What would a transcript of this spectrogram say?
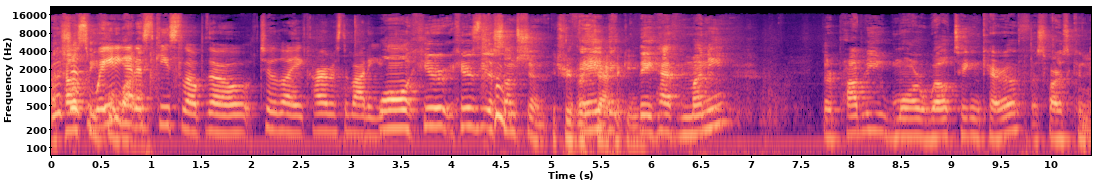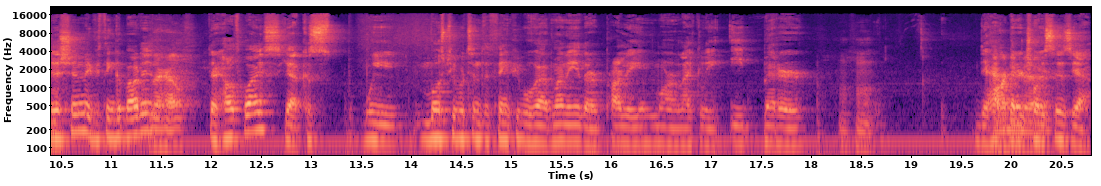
A Who's just waiting at a ski slope though to like harvest a body? Well, here here's the assumption. It's reverse they, trafficking. They, they have money. They're probably more well taken care of as far as condition. If you think about it, Their health. their health wise, yeah, because we most people tend to think people who have money they're probably more likely eat better. They have Party better, better. choices, yeah.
